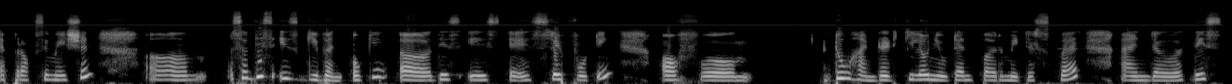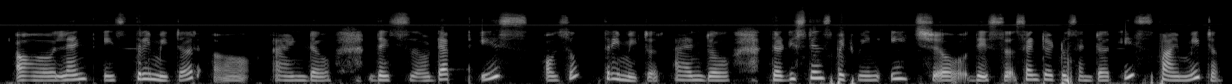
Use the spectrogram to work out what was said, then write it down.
approximation? Um, so this is given okay uh, this is a strip footing of um, 200 kilonewton per meter square and uh, this uh, length is 3 meter uh, and uh, this uh, depth is also 3 meter. And uh, the distance between each uh, this uh, center to center is 5 meter.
